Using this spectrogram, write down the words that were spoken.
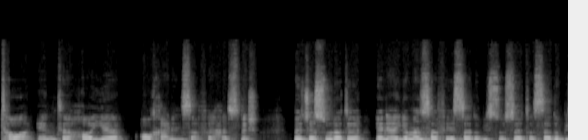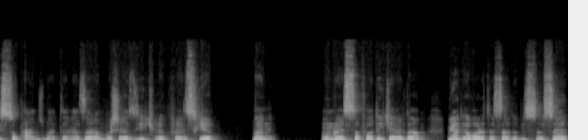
تا انتهای آخرین صفحه هستش. به چه صورته یعنی اگه من صفحه 123 تا 125 مد نظرم باشه از یک رفرنس که من اون رو استفاده کردم میاد عبارت 123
